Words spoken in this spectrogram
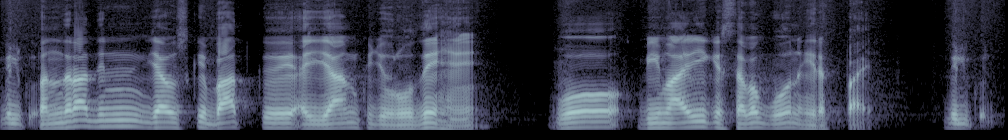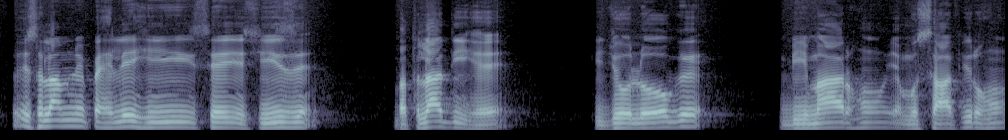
बिल्कुल। पंद्रह दिन या उसके बाद के अयाम के जो रोज़े हैं वो बीमारी के सबब वो नहीं रख पाए। बिल्कुल। तो इस्लाम ने पहले ही से ये चीज़ बतला दी है कि जो लोग बीमार हों या मुसाफिर हों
